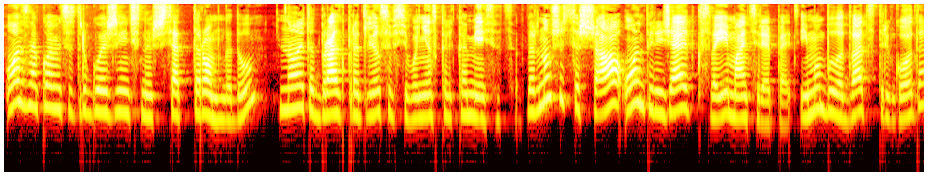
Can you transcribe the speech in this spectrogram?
Он знакомится с другой женщиной в 62 году, но этот брак продлился всего несколько месяцев. Вернувшись в США, он переезжает к своей матери опять. Ему было 23 года,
